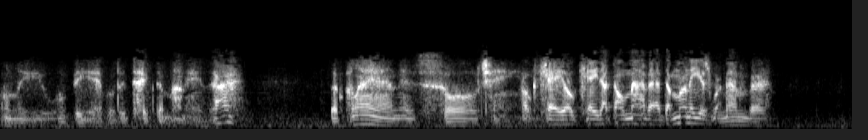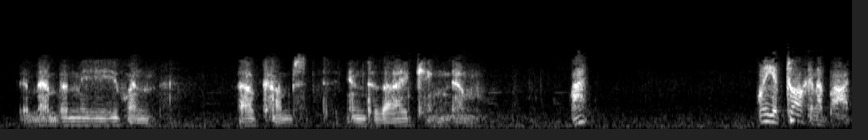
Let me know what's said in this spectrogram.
Only you won't be able to take the money. Huh? The plan is all changed. Okay, okay, that don't matter. The money is. Remember. Remember me when thou comest into thy kingdom. What? What are you talking about?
